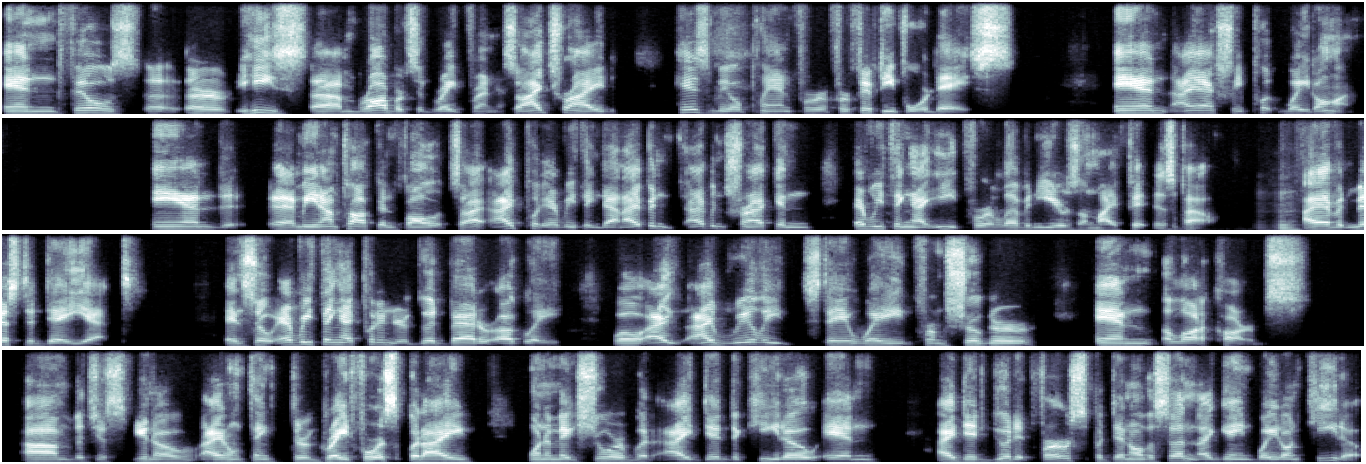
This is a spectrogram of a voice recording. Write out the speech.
and Phil's uh, or he's um, Robert's a great friend. So I tried his meal plan for for 54 days, and I actually put weight on. And I mean, I'm talking follow. So I, I put everything down. I've been I've been tracking everything I eat for 11 years on MyFitnessPal. Mm-hmm. I haven't missed a day yet. And so everything I put in there, good, bad, or ugly, well, I, I really stay away from sugar and a lot of carbs. Um, but just, you know, I don't think they're great for us, but I want to make sure. But I did the keto and I did good at first, but then all of a sudden I gained weight on keto.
